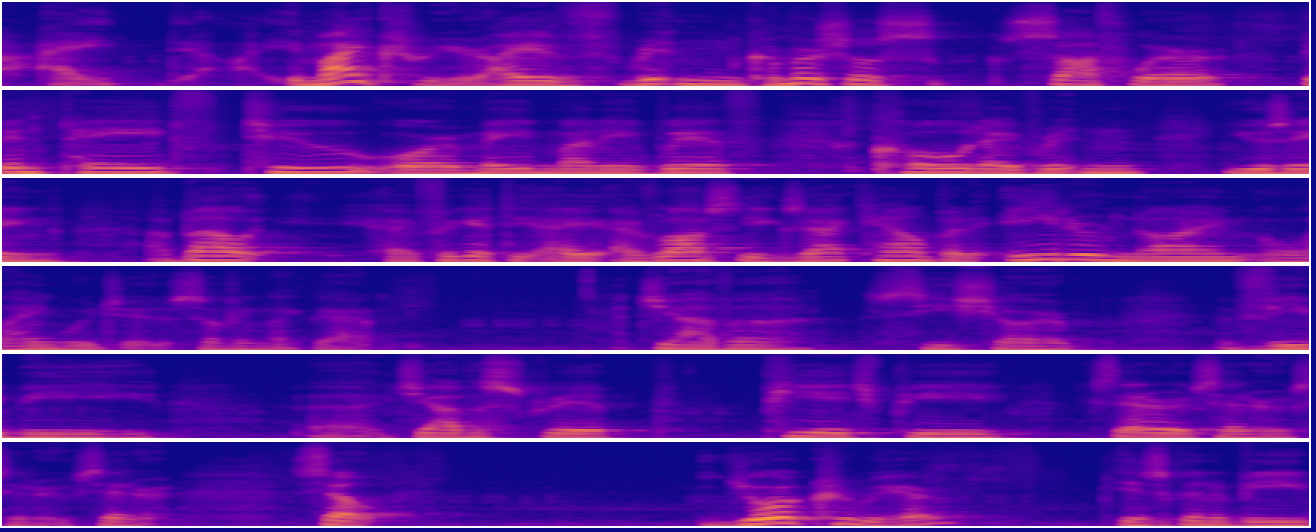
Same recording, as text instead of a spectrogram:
I, in my career, I have written commercial software, been paid to or made money with code I've written using about, I forget the, I, have lost the exact count, but eight or nine languages, something like that. Java, C Sharp, VB, uh, JavaScript, PHP, et cetera, et cetera, et cetera, et cetera. So your career is going to be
